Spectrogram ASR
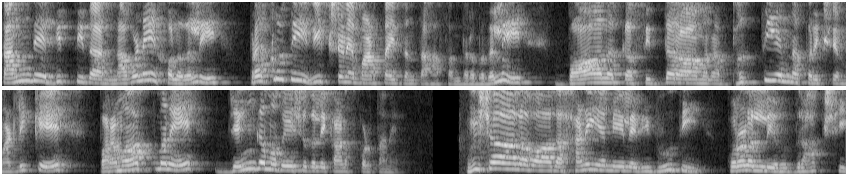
ತಂದೆ ಬಿತ್ತಿದ ನವಣೆ ಹೊಲದಲ್ಲಿ ಪ್ರಕೃತಿ ವೀಕ್ಷಣೆ ಮಾಡ್ತಾ ಇದ್ದಂತಹ ಸಂದರ್ಭದಲ್ಲಿ ಬಾಲಕ ಸಿದ್ದರಾಮನ ಭಕ್ತಿಯನ್ನ ಪರೀಕ್ಷೆ ಮಾಡಲಿಕ್ಕೆ ಪರಮಾತ್ಮನೇ ಜಂಗಮ ವೇಷದಲ್ಲಿ ಕಾಣಿಸ್ಕೊಳ್ತಾನೆ. ವಿಶಾಲವಾದ ಹಣೆಯ ಮೇಲೆ ವಿಭೂತಿ, ಕೊರಳಲ್ಲಿ ರುದ್ರಾಕ್ಷಿ,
